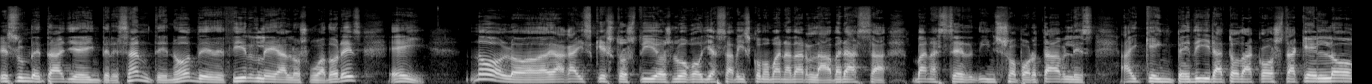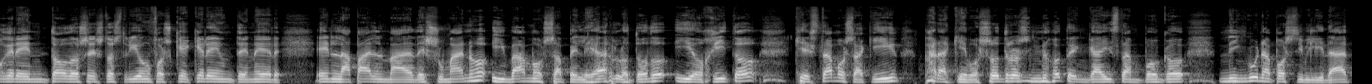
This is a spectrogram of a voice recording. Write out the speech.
es un detalle interesante, ¿no? De decirle a los jugadores, hey, no lo hagáis que estos tíos luego ya sabéis cómo van a dar la brasa, van a ser insoportables, hay que impedir a toda costa que logren todos estos triunfos que creen tener en la palma de su mano y vamos a pelearlo todo y ojito que estamos aquí para que vosotros no tengáis tampoco ninguna posibilidad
